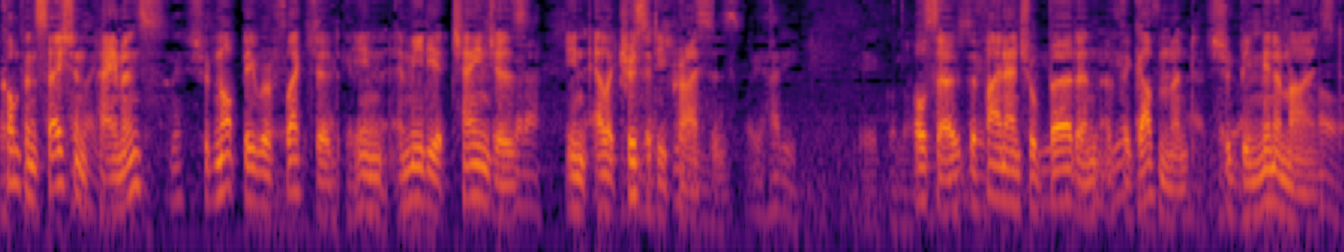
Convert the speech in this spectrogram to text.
Compensation payments should not be reflected in immediate changes in electricity prices. Also, the financial burden of the government should be minimized.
